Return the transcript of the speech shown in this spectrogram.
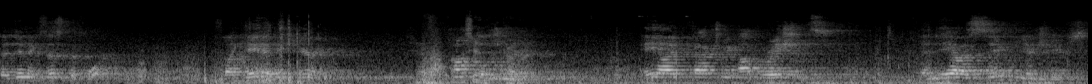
that didn't exist before, like data engineering, prompt engineering, AI factory operations, and AI safety engineers.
